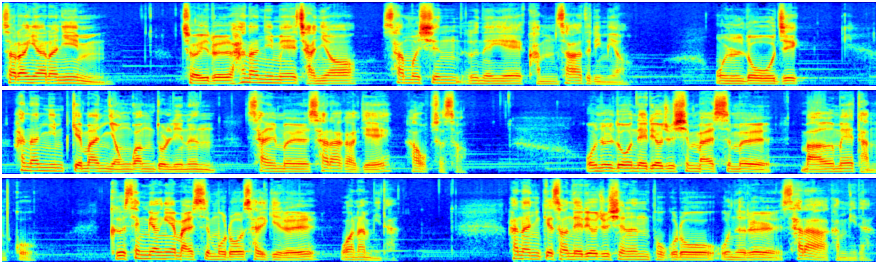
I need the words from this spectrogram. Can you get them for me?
사랑의 하나님, 저희를 하나님의 자녀 삼으신 은혜에 감사드리며 오늘도 오직 하나님께만 영광 돌리는 삶을 살아가게 하옵소서. 오늘도 내려주신 말씀을 마음에 담고 그 생명의 말씀으로 살기를 원합니다. 하나님께서 내려주시는 복으로 오늘을 살아갑니다.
